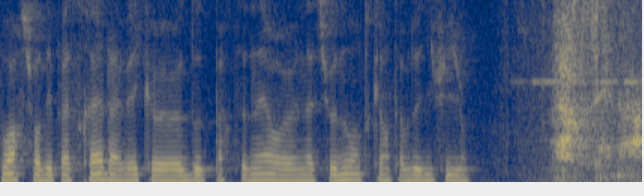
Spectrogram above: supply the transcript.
voire sur des passerelles avec euh, d'autres partenaires nationaux, en tout cas en termes de diffusion. Arsena.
